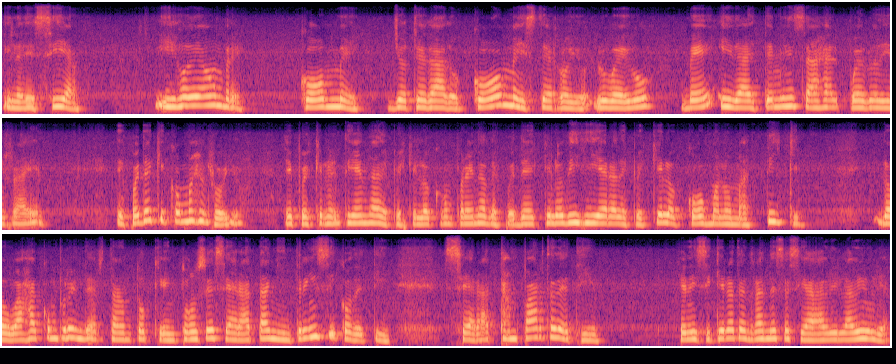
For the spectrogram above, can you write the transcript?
Y le decía, hijo de hombre, come, yo te he dado, come este rollo. Luego ve y da este mensaje al pueblo de Israel. Después de que comas el rollo, después que lo entienda, después que lo comprenda, después de que lo digiera, después que lo coma, lo mastique lo vas a comprender tanto que entonces se hará tan intrínseco de ti, se hará tan parte de ti, que ni siquiera tendrás necesidad de abrir la Biblia.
